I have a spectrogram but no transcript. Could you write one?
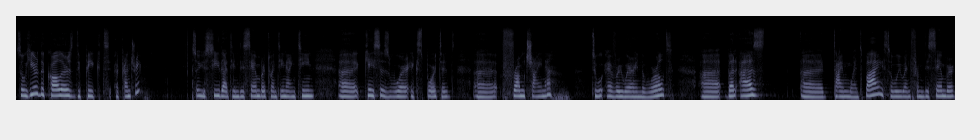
So here the colors depict a country. So you see that in December 2019, uh, cases were exported uh, from China to everywhere in the world. Uh, but as uh, time went by, so we went from December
